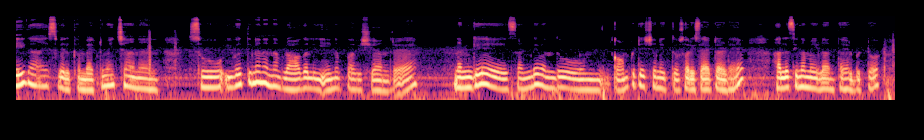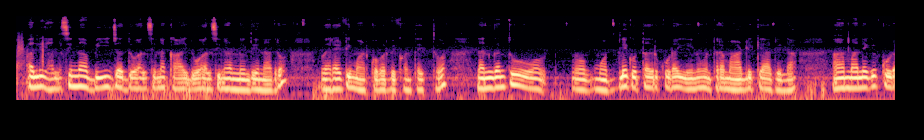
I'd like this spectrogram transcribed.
Hey guys welcome back to my channel so ಇವತ್ತಿನ ನನ್ನ ವ್ಲಾಗಲ್ಲಿ ಏನಪ್ಪ ವಿಷಯ ಅಂದರೆ, ನಮಗೆ ಸಂಡೇ ಒಂದು ಕಾಂಪಿಟೇಷನ್ ಇತ್ತು. ಸಾರಿ ಸ್ಯಾಟರ್ಡೆ ಹಲಸಿನ ಮೇಳ ಅಂತ ಹೇಳಿಬಿಟ್ಟು. ಅಲ್ಲಿ ಹಲಸಿನ ಬೀಜದ್ದು, ಹಲಸಿನ ಕಾಯ್ದು, ಹಲಸಿನ ಹಣ್ಣಿಂದು ಏನಾದರೂ ವೆರೈಟಿ ಮಾಡ್ಕೊಬರ್ಬೇಕು ಅಂತ ಇತ್ತು. ನನಗಂತೂ, ಮೊದಲೇ ಗೊತ್ತಾದರೂ ಕೂಡ ಏನೂ ಒಂಥರ ಮಾಡಲಿಕ್ಕೆ ಆಗಲಿಲ್ಲ. ಮನೆಗೆ ಕೂಡ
